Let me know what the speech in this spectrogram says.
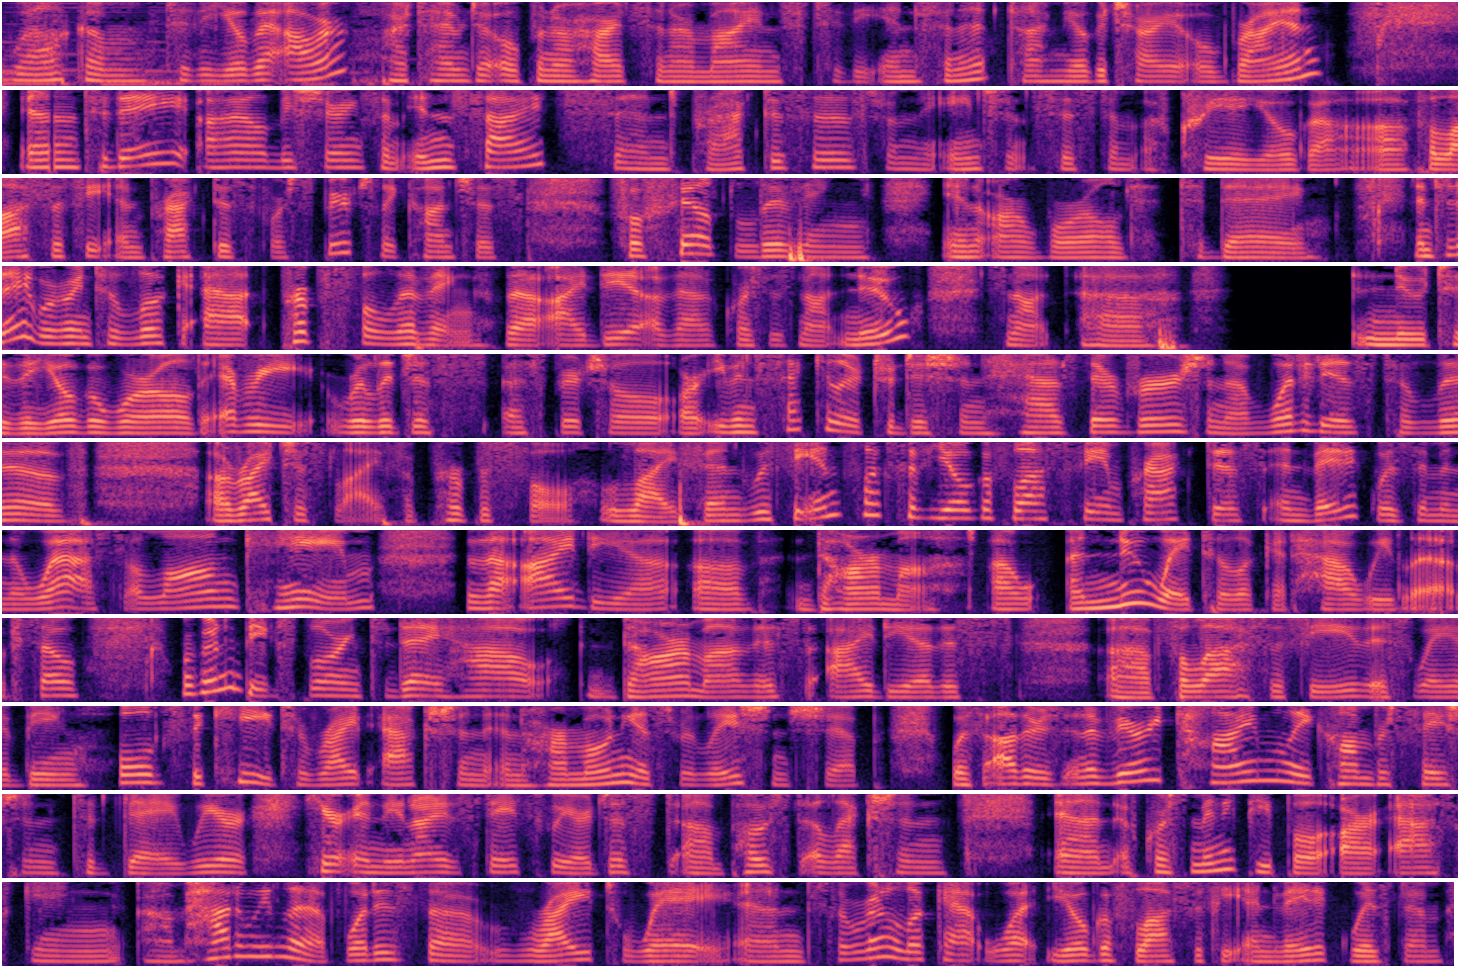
Welcome to the Yoga Hour, our time to open our hearts and our minds to the infinite. I'm Yogacharya O'Brian, and today I'll be sharing some insights and practices from the ancient system of Kriya Yoga, a philosophy and practice for spiritually conscious, fulfilled living in our world today. And today we're going to look at purposeful living. The idea of that, of course, is not new. It's not uh, new to the yoga world. Every religious, uh, spiritual, or even secular tradition has their version of what it is to live a righteous life, a purposeful life. And with the influx of yoga philosophy and practice and Vedic wisdom in the West, along came the idea of Dharma, a, a new way to look at how we live. So we're going to be exploring today how Dharma, this idea, this uh, philosophy, this way of being being holds the key to right action and harmonious relationship with others in a very timely conversation today. We are here in the United States. We are just um, post-election. And of course, many people are asking, um, how do we live? What is the right way? And so we're going to look at what yoga philosophy and Vedic wisdom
